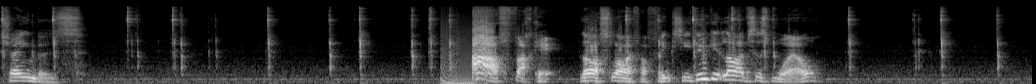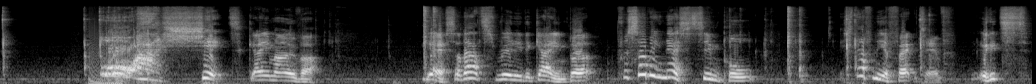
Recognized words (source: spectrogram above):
Chambers. Ah, fuck it. Last life, I think. So you do get lives as well. Oh, ah, shit. Game over. Yeah, so that's really the game. But for something this simple, it's definitely effective. It's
